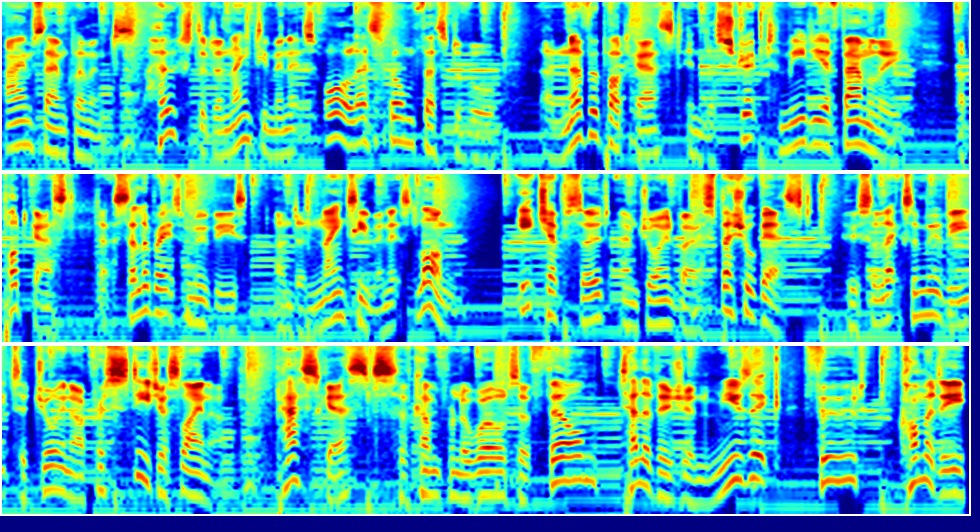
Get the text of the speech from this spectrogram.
I'm Sam Clements, host of the 90 Minutes or Less Film Festival, another podcast in the Stripped Media family, a podcast that celebrates movies under 90 minutes long. Each episode, I'm joined by a special guest who selects a movie to join our prestigious lineup. Past guests have come from the worlds of film, television, music, food, comedy,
